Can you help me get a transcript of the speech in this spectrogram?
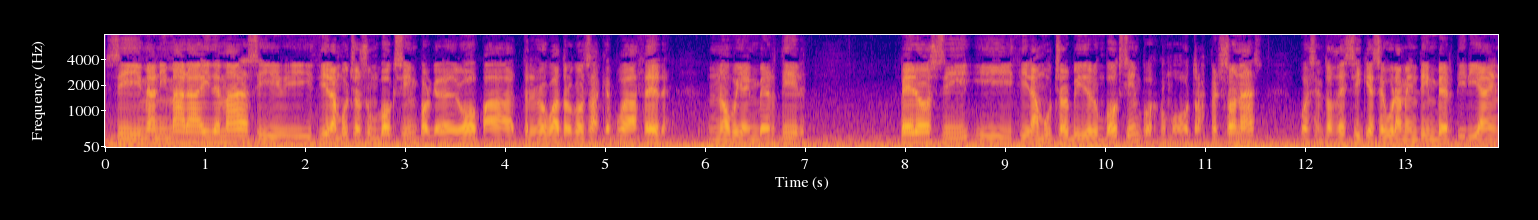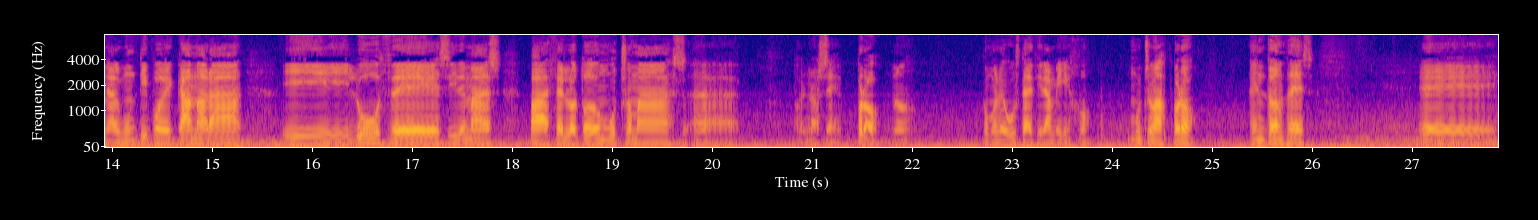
Si me animara y demás y, hiciera muchos unboxing, porque de luego para tres o cuatro cosas que pueda hacer no voy a invertir, pero si hiciera muchos vídeos de unboxing, pues como otras personas, pues entonces sí que seguramente invertiría en algún tipo de cámara y luces y demás para hacerlo todo mucho más, eh, pues no sé, pro, ¿no? Como le gusta decir a mi hijo, mucho más pro. Entonces, eh,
